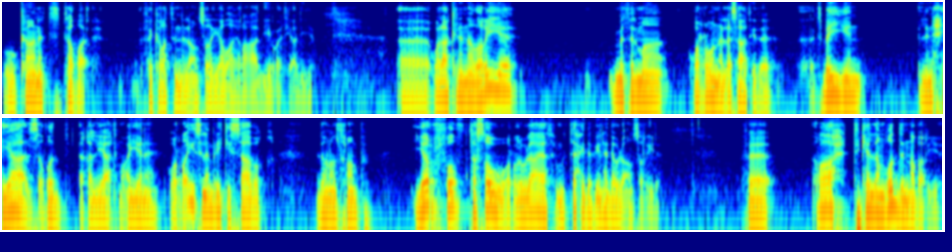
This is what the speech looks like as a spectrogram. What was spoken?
وكانت تضع فكرة إن العنصرية ظاهرة عادية واعتيادية. آه، ولكن النظرية مثل ما ورونا الأساتذة تبين الانحياز ضد أقليات معينة والرئيس الأمريكي السابق دونالد ترامب يرفض تصور الولايات المتحدة في إنها دولة عنصرية. فراح تكلم ضد النظرية.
